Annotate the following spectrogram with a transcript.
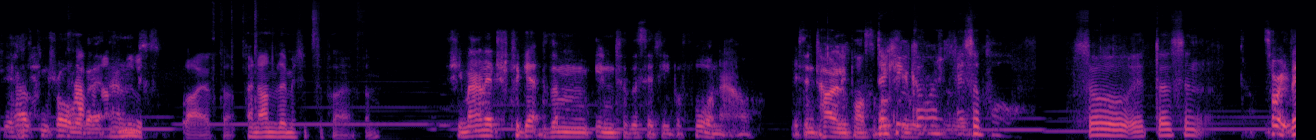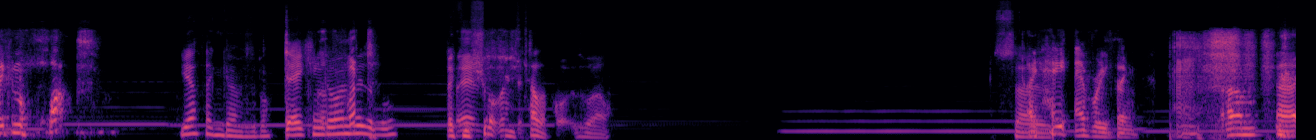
She has control of it, an and unlimited supply of them, an unlimited supply of them. she managed to get them into the city before now. It's entirely possible. They can go invisible. So it doesn't. Sorry, they can what? Yeah, they can go invisible. They can Uh, go what? invisible. They can short range teleport as well. So I hate everything. Um, Uh,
